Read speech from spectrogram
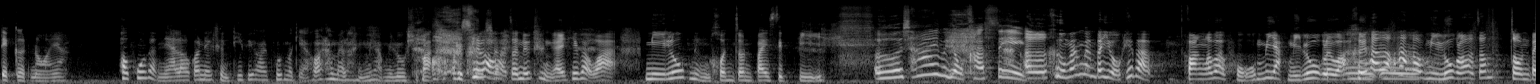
เด็กเกิดน้อยอะ พอพูดแบบเนี้ยเราก็นึกถึงที่พี่อ้อยพูดเมื่อกี้ว่าทำไมเราถึงไม่อยากมีลูกใช่ปะอ๋อใช่ คือเราใช่อะจะนึกถึงไอ้ที่แบบว่า มีลูกหนึ่งคนจนไปสิบปี เออใช่ประโยคคลาสสิก เออคือแม่งเป็นประโยคที่แบบฟังแล้วแบบโหไม่อยากมีลูกเลยว่ะคือถ้าเราอืมถ้าเรามีลูกแล้วเราจะจนไป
